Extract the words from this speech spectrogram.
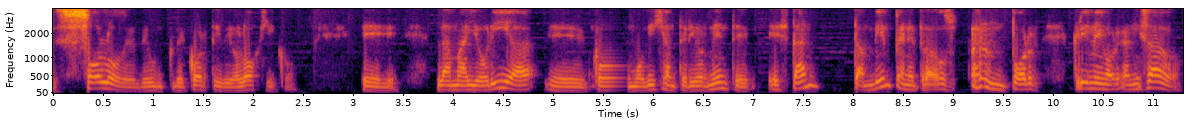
solo de, de, corte ideológico. la mayoría, como dije anteriormente, están también penetrados por crimen organizado.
